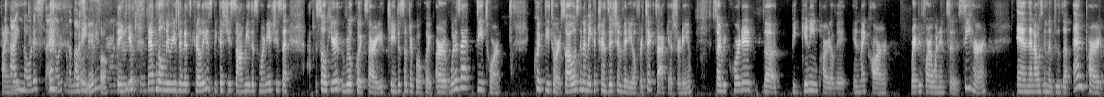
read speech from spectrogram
finally. i noticed i noticed about Looks it. beautiful. Thank you. That's the only reason it's curly is because she saw me this morning and she said, so here, real quick, sorry, change the subject real quick. Or what is that? Detour. Quick detour. So I was gonna make a transition video for TikTok yesterday. So I recorded the beginning part of it in my car right before I went in to see her. And then I was gonna do the end part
